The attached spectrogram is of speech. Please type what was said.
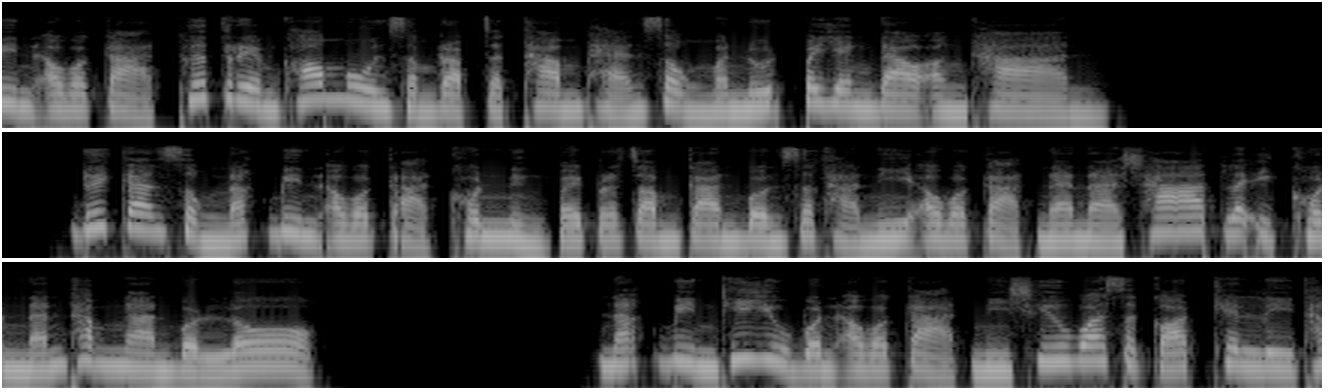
บินอวกาศเพื่อเตรียมข้อมูลสำหรับจัดทำแผนส่งมนุษย์ไปยังดาวอังคารด้วยการส่งนักบินอวกาศคนหนึ่งไปประจำการบนสถานีอวกาศนานาชาติ และอีกคนนั้นทำงานบนโลก นักบินที่อยู่บนอวกาศมีชื่อว่าสกอตต์เคนลีท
